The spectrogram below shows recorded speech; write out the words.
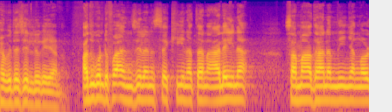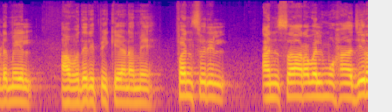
കവിത ചെല്ലുകയാണ്. അതുകൊണ്ട് ഫ അൻസിലൻ തൻ അലൈന സമാധാനം നീ ഞങ്ങളുടെ മേൽ അവതരിപ്പിക്കണമേ. ഫൻസുരിൽ അൻസാറവൽ മുഹാജിറ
